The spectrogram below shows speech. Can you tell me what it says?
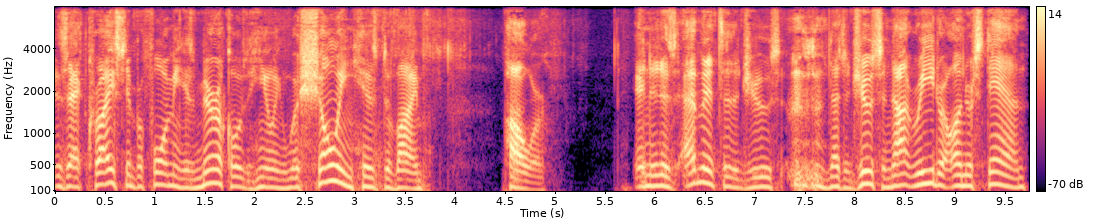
is that Christ, in performing his miracles of healing, was showing his divine power. And it is evident to the Jews that the Jews did not read or understand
